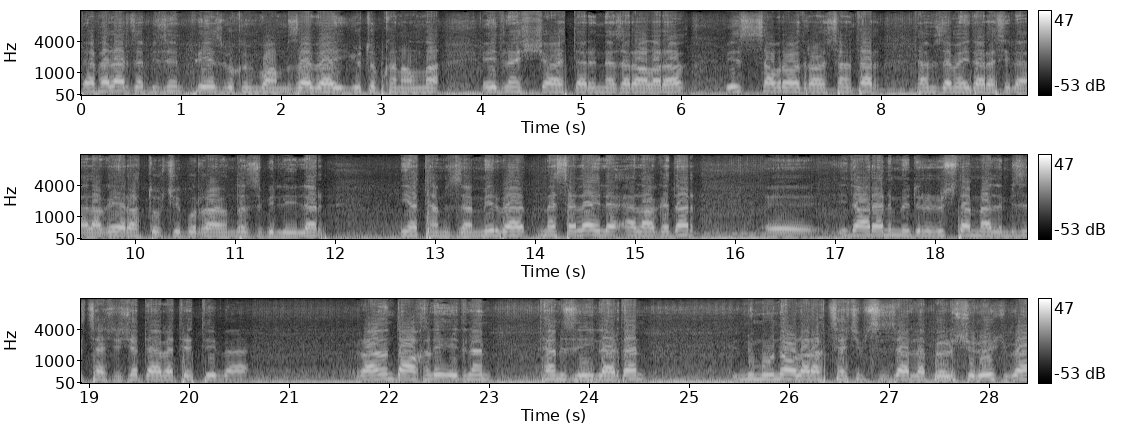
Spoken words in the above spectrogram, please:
Dəfələrcə bizim Facebook ünvanımıza və YouTube kanalına edilən şikayətləri nəzərə alaraq biz Savravad rayon sanitar təmizləmə idarəsi ilə əlaqə yaratdıq ki, bu rayonda zibilliklər niyə təmizlənmir və məsələ ilə əlaqədar e, idarənin müdiri Rüstəm müəllim bizi çəkilişə dəvət etdi və rayon daxili edilən təmizliklərdən nümunə olaraq çəkib sizlərlə bölüşürük və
